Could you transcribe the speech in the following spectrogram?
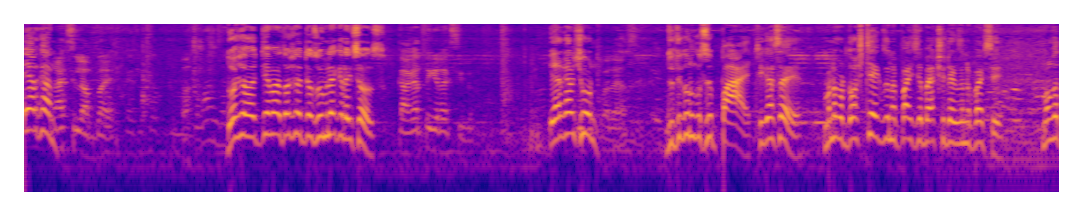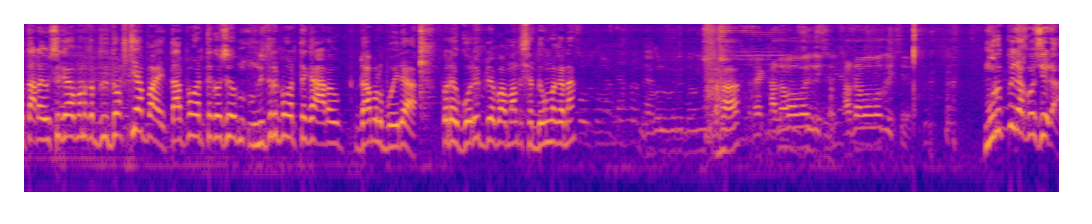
ইয়ার খান দশ হাজার টাকা দশ হাজার টাকা জমি রাখছস রাখছিল। ইয়ার খান শুন যদি কোনো কিছু পায় ঠিক আছে? মনে কর দশটি একজনে পাইছে বা একশোটা একজনে পাইছে। মনে কর তারা হচ্ছে মনে কর দুই দশটিয়া পায় তার পকেট থেকে হচ্ছে নিজের পকেট থেকে আরও ডাবল বইরা। পরে গরিব বা আমাদের সাথে লাগে না? হ্যাঁ। খাজা বাবা কইছে খাজা বাবা কইছে। মুরব্বীরা কইছে এটা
